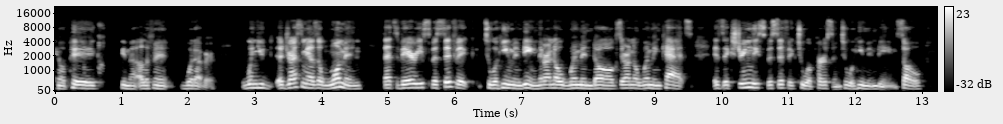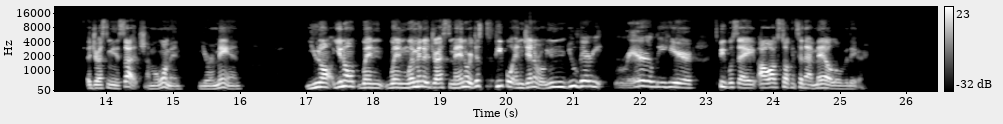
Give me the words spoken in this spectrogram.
you know, pig, female elephant, whatever. When you address me as a woman, that's very specific to a human being. There are no women dogs. There are no women cats. It's extremely specific to a person, to a human being. So address me as such. I'm a woman. You're a man. You don't. You don't. When when women address men or just people in general, you you very rarely hear people say, "Oh, I was talking to that male over there."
